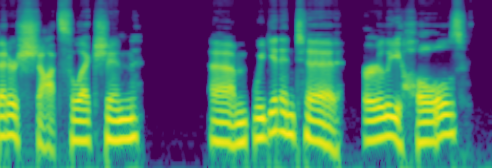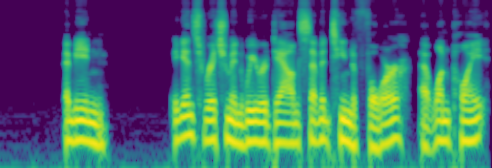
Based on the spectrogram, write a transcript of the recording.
better shot selection. Um, we get into early holes. I mean, against Richmond, we were down 17 to 4 at one point.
